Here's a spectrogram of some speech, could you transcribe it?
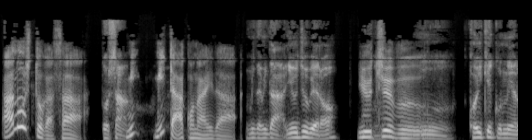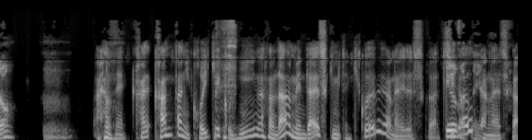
あの人がさ、どうしたん？み、見た？この間、見た見た。YouTube やろ？YouTube、うん。小池くんねやろ？うん。あのね、か簡単に小池君、皆さんラーメン大好きみたいに聞こえるじゃないですか。違うじゃないですか。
